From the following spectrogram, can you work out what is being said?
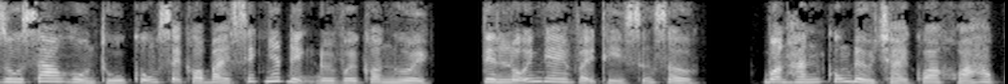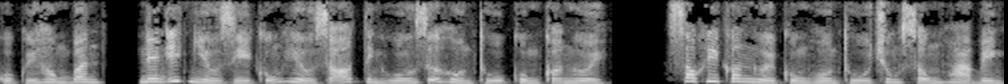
Dù sao hồn thú cũng sẽ có bài xích nhất định đối với con người. Tiền Lỗi nghe vậy thì sững sờ. Bọn hắn cũng đều trải qua khóa học của Quý Hồng Bân, nên ít nhiều gì cũng hiểu rõ tình huống giữa hồn thú cùng con người. Sau khi con người cùng hồn thú chung sống hòa bình,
